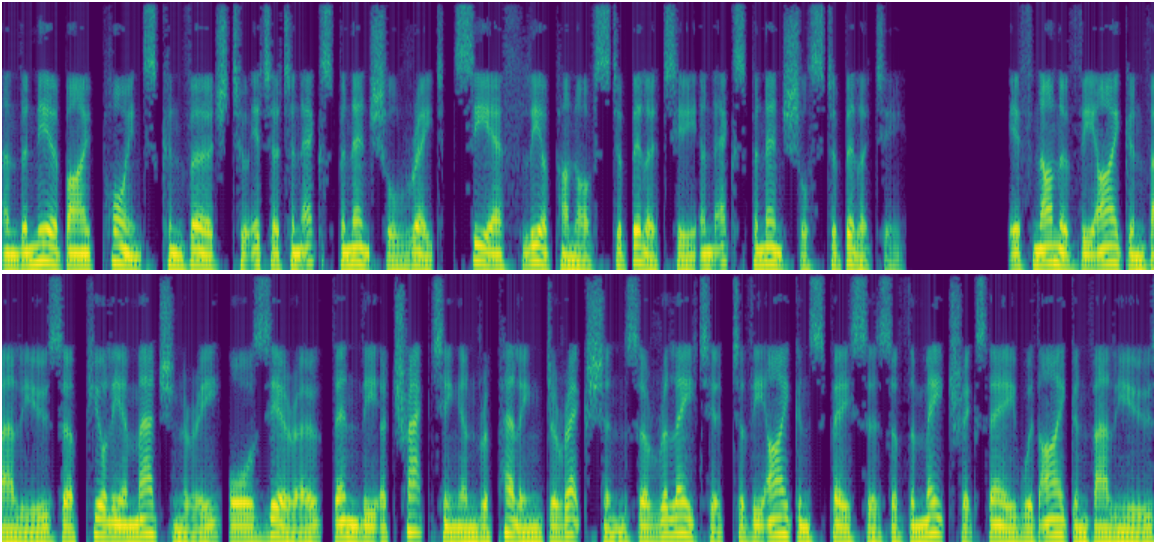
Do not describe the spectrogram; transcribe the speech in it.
and the nearby points converge to it at an exponential rate, cf Lyapunov stability and exponential stability. If none of the eigenvalues are purely imaginary or zero, then the attracting and repelling directions are related to the eigenspaces of the matrix A with eigenvalues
